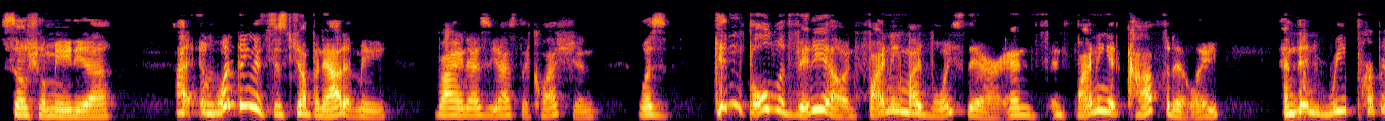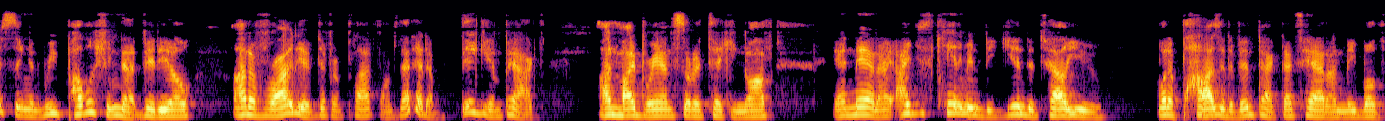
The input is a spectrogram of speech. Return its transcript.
social media. I, one thing that's just jumping out at me, Brian, as you asked the question, was getting bold with video and finding my voice there and, and finding it confidently and then repurposing and republishing that video on a variety of different platforms. That had a big impact on my brand sort of taking off. And man, I, I just can't even begin to tell you what a positive impact that's had on me, both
